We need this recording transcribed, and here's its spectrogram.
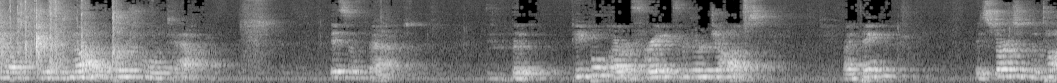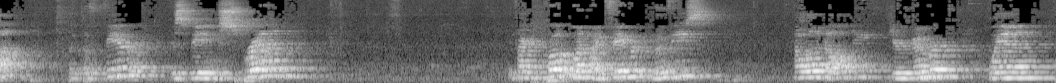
Now, this is not a personal attack. It's a fact. That people are afraid for their jobs. I think it starts at the top, but the fear is being spread. If I can quote one of my favorite movies, Hello Dolly, do you remember when,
